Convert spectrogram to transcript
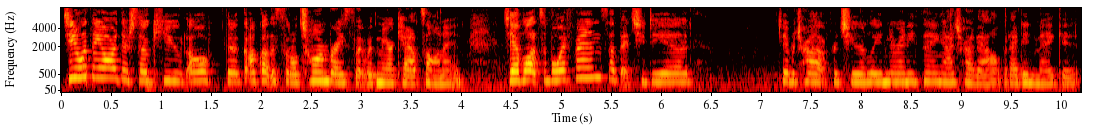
Do you know what they are? They're so cute. Oh, they're, I've got this little charm bracelet with meerkats on it. Do you have lots of boyfriends? I bet you did. Did you ever try out for cheerleading or anything? I tried out, but I didn't make it.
